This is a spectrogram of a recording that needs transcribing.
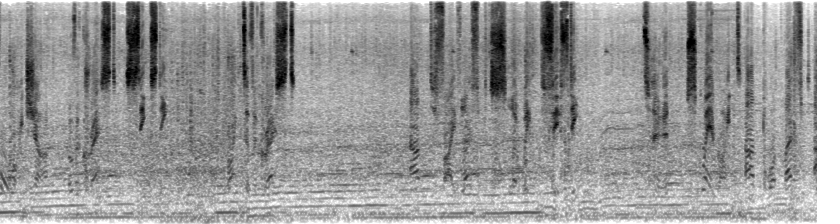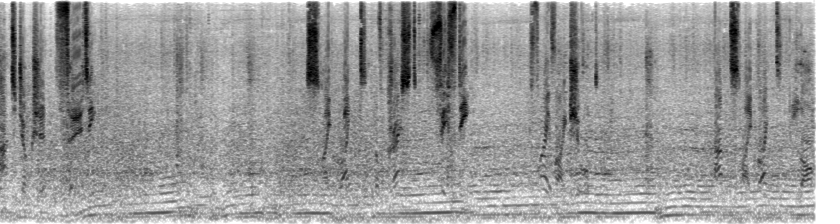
Four right sharp, over crest, 60. Right a crest, and 5 left, slowing. 50. turn, square right. And one left. At junction. 30. Slight right of crest 50. 5 right short. And slight right, long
